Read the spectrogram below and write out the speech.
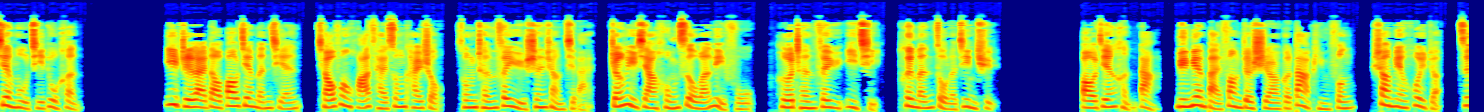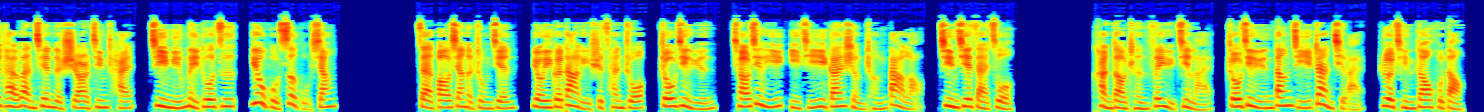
羡慕、嫉妒、恨。一直来到包间门前，乔凤华才松开手，从陈飞宇身上起来，整理下红色晚礼服，和陈飞宇一起推门走了进去。包间很大，里面摆放着十二个大屏风，上面绘着姿态万千的十二金钗，既明媚多姿，又古色古香。在包厢的中间有一个大理石餐桌，周静云、乔静怡以及一干省城大佬尽皆在座。看到陈飞宇进来，周静云当即站起来，热情招呼道：“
